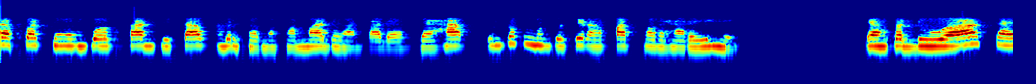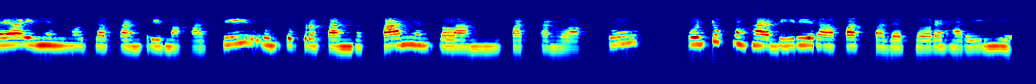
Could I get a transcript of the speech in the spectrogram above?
dapat mengumpulkan kita bersama-sama dengan keadaan sehat untuk mengikuti rapat sore hari ini. Yang kedua, saya ingin mengucapkan terima kasih untuk rekan-rekan yang telah menyempatkan waktu untuk menghadiri rapat pada sore hari ini.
